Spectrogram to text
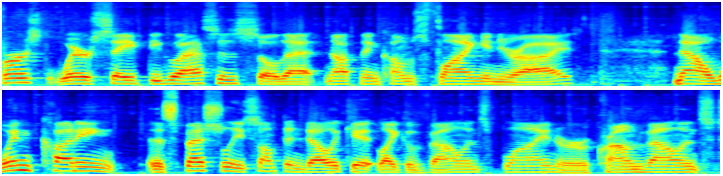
first wear safety glasses so that nothing comes flying in your eyes. Now when cutting especially something delicate like a valance blind or a crown valance,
